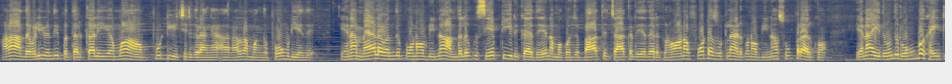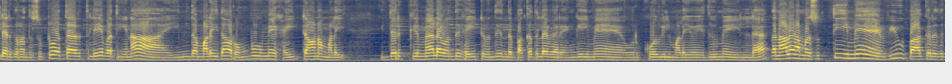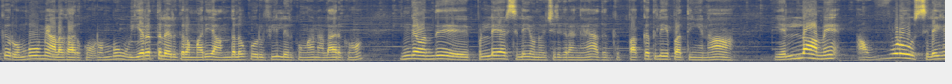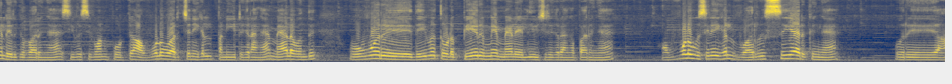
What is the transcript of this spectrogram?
ஆனால் அந்த வழி வந்து இப்போ தற்காலிகமாக பூட்டி வச்சுருக்கிறாங்க. அதனால் நம்ம அங்கே போக முடியாது. ஏன்னா மேலே வந்து போனோம் அப்படின்னா அந்தளவுக்கு சேஃப்டி இருக்காது. நம்ம கொஞ்சம் பார்த்து ஜாக்கிரதையாக தான் இருக்கணும். ஆனால் ஃபோட்டோ ஷூட்லாம் எடுக்கணும் அப்படின்னா சூப்பராக இருக்கும். ஏன்னா இது வந்து ரொம்ப ஹைட்டில் இருக்கிறோம் அந்த சுற்று வட்டாரத்துலேயே பார்த்தீங்கன்னா இந்த மலை தான் ரொம்பவுமே ஹைட்டான மலை. இதற்கு மேலே வந்து ஹைட் வந்து இந்த பக்கத்தில் வேறு எங்கேயுமே ஒரு கோவில் மலையோ எதுவுமே இல்லை. அதனால் நம்ம சுற்றியுமே வியூ பார்க்குறதுக்கு ரொம்பவுமே அழகாக இருக்கும். ரொம்பவும் உயரத்தில் இருக்கிற மாதிரி அந்தளவுக்கு ஒரு ஃபீல் இருக்குங்க நல்லாயிருக்கும் இங்கே வந்து பிள்ளையார் சிலை ஒன்று வச்சுருக்கிறாங்க. அதற்கு பக்கத்துலேயே பார்த்தீங்கன்னா எல்லாமே அவ்வளோ சிலைகள் இருக்குது பாருங்கள் சிவசிவான் போட்டு அவ்வளோ அர்ச்சனைகள் பண்ணிக்கிட்டு இருக்கிறாங்க. மேலே வந்து ஒவ்வொரு தெய்வத்தோட பேருமே மேலே எழுதி வச்சுருக்கிறாங்க பாருங்கள் அவ்வளவு சிலைகள் வரிசையாக இருக்குங்க. ஒரு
